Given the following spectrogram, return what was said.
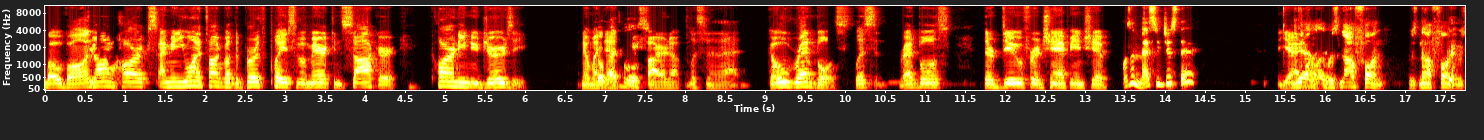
Mo Vaughn. John Harkes. I mean, you want to talk about the birthplace of American soccer, Kearny, New Jersey. I know my Go dad's Red gonna be fired up. Listen to that. Go Red Bulls. Listen, Red Bulls, they're due for a championship. Wasn't Messi just there? Yeah. Yeah, it was not fun. It was not fun. It was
